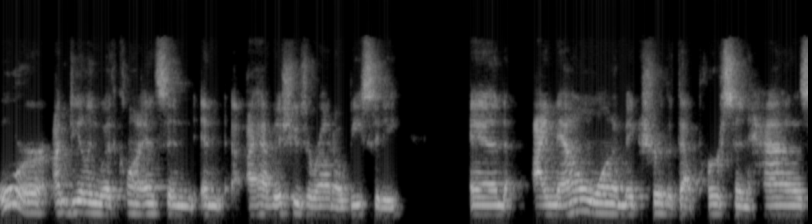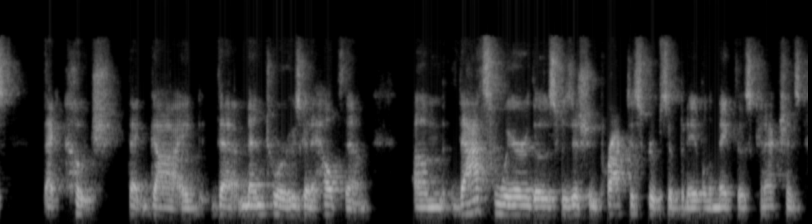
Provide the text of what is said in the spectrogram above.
Or I'm dealing with clients and, and I have issues around obesity. And I now want to make sure that that person has that coach, that guide, that mentor who's going to help them um, that's where those physician practice groups have been able to make those connections.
